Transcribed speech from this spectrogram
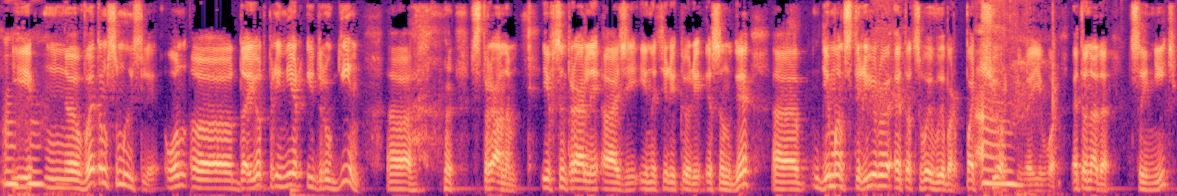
Угу. И э, в этом смысле он э, дает пример и другим э, странам и в Центральной Азии, и на территории СНГ, э, демонстрируя этот свой выбор, подчеркивая его. Это надо ценить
